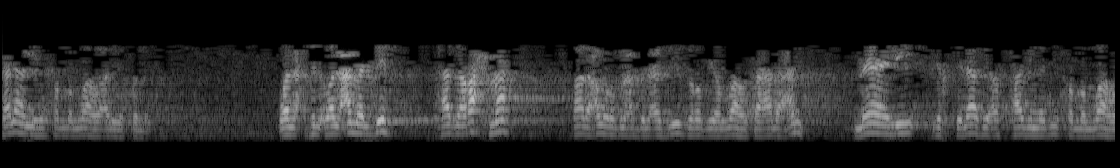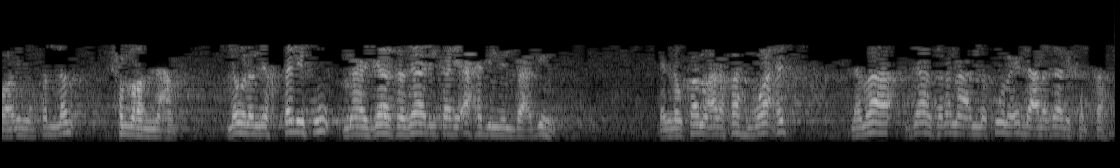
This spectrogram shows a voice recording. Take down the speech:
كلامه صلى الله عليه وسلم والعمل به هذا رحمة قال عمر بن عبد العزيز رضي الله تعالى عنه ما لي باختلاف أصحاب النبي صلى الله عليه وسلم حمر النعم لو لم يختلفوا ما جاز ذلك لأحد من بعدهم. يعني لو كانوا على فهم واحد لما جاز لنا أن نكون إلا على ذلك الفهم.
